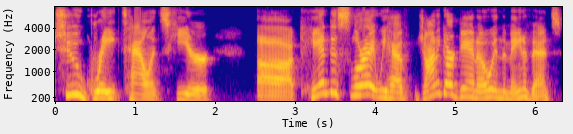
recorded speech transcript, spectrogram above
two great talents here. Uh Candice LeRae, we have Johnny Gargano in the main event,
